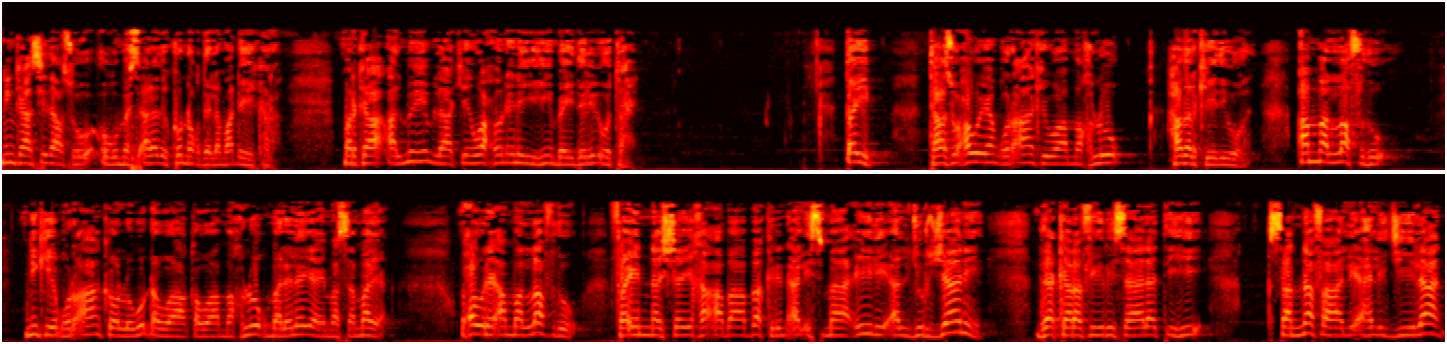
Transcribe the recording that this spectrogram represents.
ninkan sidaasu ugu masaladii ku noqday lama dhihi karo marka almuhim laakiin waxun inay yihiin bay daliil u tahay. Ayib taas waxa weeyaan qur'aankii waa makhluuq hadalkeedii waay ama lafdu ninkii qur'aanka lagu dhawaaqa waa makhluuq ma la leeyahay masamaya wuxuu iri ama lafdu faina shaykha abaa bakrin alsmaaciili aljurjaani dakara fii risaalatihi sanafaha liahli jiilaan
